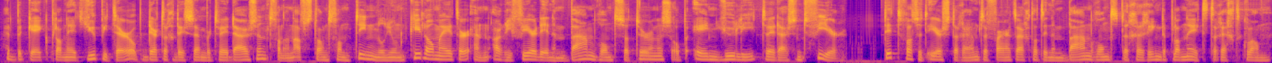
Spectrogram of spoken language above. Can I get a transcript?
Het bekeek planeet Jupiter op 30 december 2000 van een afstand van 10 miljoen kilometer en arriveerde in een baan rond Saturnus op 1 juli 2004. Dit was het eerste ruimtevaartuig dat in een baan rond de geringde planeet terechtkwam.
